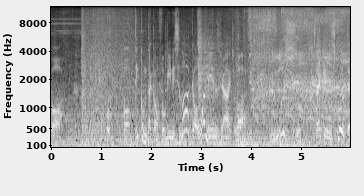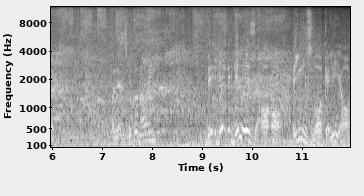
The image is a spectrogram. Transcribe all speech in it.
Ó. ó. Ó, tem como tacar um foguinho nesse local? Um a menos já, tio, ó. Isso. Será que ele escuta? Rapaziada, não escutou não, hein? Be be beleza, ó, ó. Tem uns lock ali, ó.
